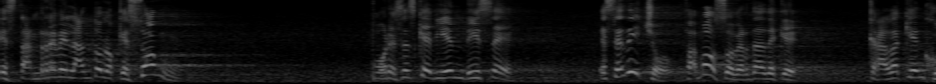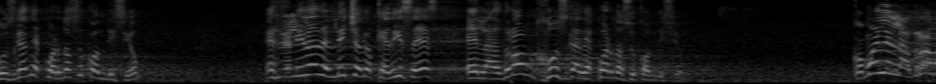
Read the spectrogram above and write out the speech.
están revelando lo que son. Por eso es que bien dice ese dicho famoso, ¿verdad? De que cada quien juzga de acuerdo a su condición. En realidad el dicho lo que dice es, el ladrón juzga de acuerdo a su condición. Como él es ladrón,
